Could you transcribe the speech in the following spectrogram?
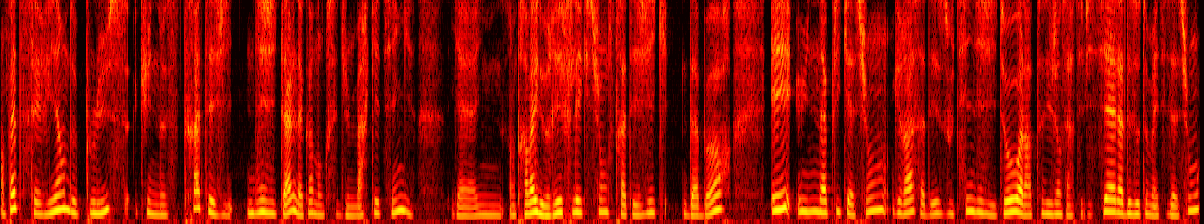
En fait c'est rien de plus qu'une stratégie digitale, d'accord? Donc c'est du marketing, il y a un travail de réflexion stratégique d'abord, et une application grâce à des outils digitaux, à l'intelligence artificielle, à des automatisations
